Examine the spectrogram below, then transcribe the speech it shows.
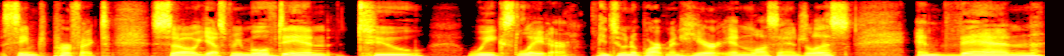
seemed perfect. So yes, we moved in two weeks later into an apartment here in Los Angeles, and then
